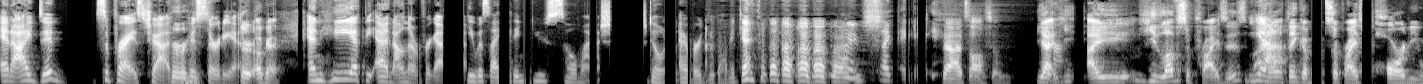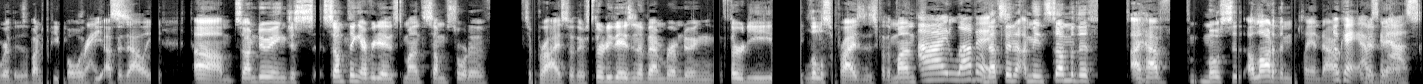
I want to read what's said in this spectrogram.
and I did surprise Chad for, For his his thirtieth, Thir- okay. and he at the end, I'll never forget. He was like, "Thank you so much. Don't ever do that again." Like, "Okay." That's awesome. Yeah, Yeah. he I he loves surprises. but I don't think a surprise party where there's a bunch of people would be up his alley. Um, so I'm doing just something every day this month, some sort of surprise. So there's 30 days in November. I'm doing 30 little surprises for the month. I love it. Nothing. I mean, some of the I have most of, a lot of them planned out. Okay, I was gonna ask.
